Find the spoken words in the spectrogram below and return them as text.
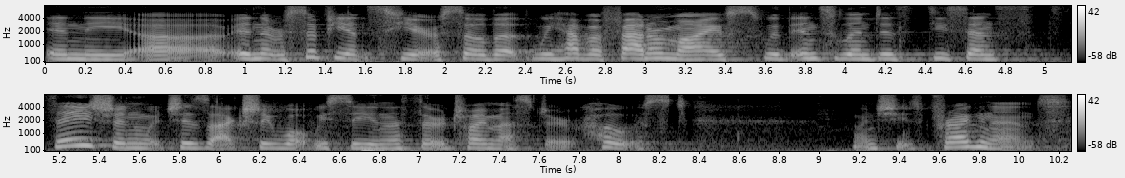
in the, uh, in the recipients here, so that we have a Phatter with insulin desensitization, which is actually what we see in the third trimester host when she's pregnant.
